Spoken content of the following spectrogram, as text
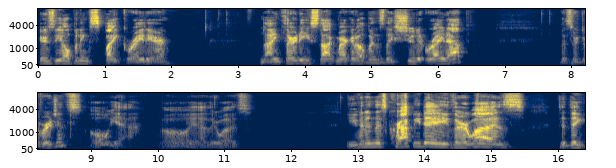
Here's the opening spike right here. 9:30 stock market opens. They shoot it right up. Was there divergence? Oh yeah. Oh yeah, there was. Even in this crappy day, there was. Did they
